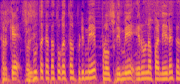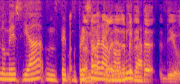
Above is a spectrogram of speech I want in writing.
Perquè Sí. resulta que t'ha tocat el primer, però el primer era una panera que només hi ha mm, pe- préssam en el la lletra almíbar. petita diu,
